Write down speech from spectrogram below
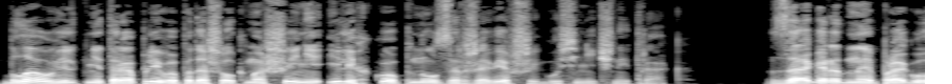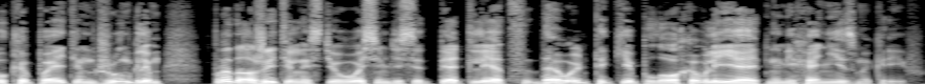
Блаувельд неторопливо подошел к машине и легко пнул заржавевший гусеничный трак. Загородная прогулка по этим джунглям продолжительностью 85 лет довольно-таки плохо влияет на механизмы крив.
